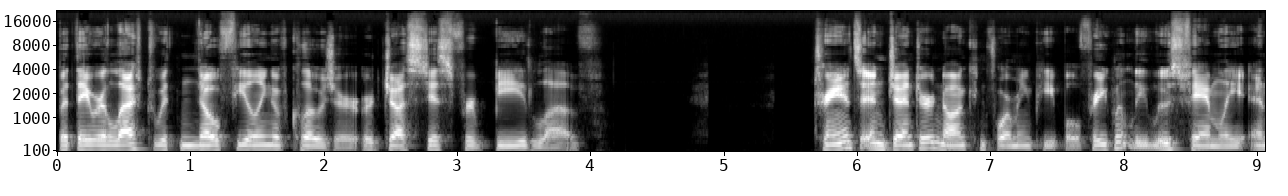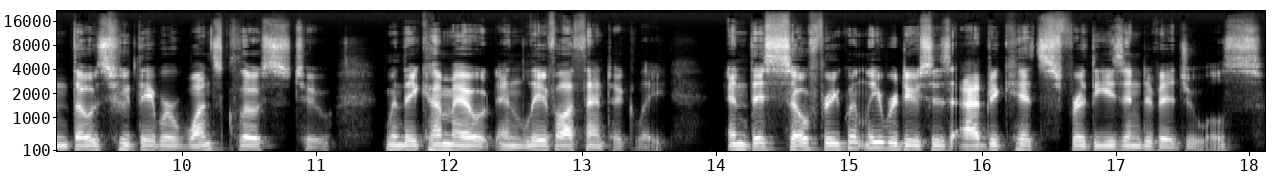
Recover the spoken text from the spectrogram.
but they were left with no feeling of closure or justice for B. Love. Trans and gender nonconforming people frequently lose family and those who they were once close to when they come out and live authentically, and this so frequently reduces advocates for these individuals.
